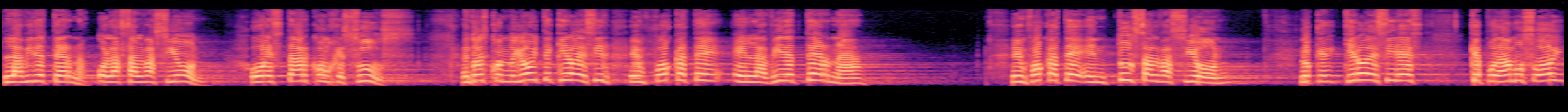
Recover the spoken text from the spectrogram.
la vida eterna o la salvación o estar con Jesús. Entonces cuando yo hoy te quiero decir, enfócate en la vida eterna, enfócate en tu salvación, lo que quiero decir es que podamos hoy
